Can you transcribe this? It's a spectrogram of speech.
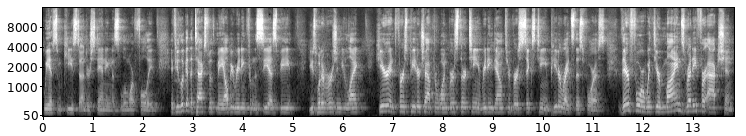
we have some keys to understanding this a little more fully. If you look at the text with me, I'll be reading from the CSB. Use whatever version you like. Here in 1 Peter chapter 1 verse 13, reading down through verse 16, Peter writes this for us. Therefore, with your minds ready for action,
